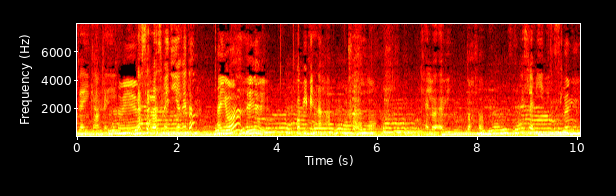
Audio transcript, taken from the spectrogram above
ازيك عاملة إيه؟ تمام نفس الرسمة دي يا غادة؟ أيوه هي هي copy منها ما شاء الله حلوة قوي تحفة تسلم إيدك تسلمي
